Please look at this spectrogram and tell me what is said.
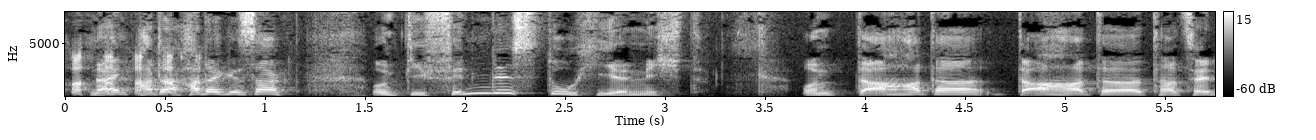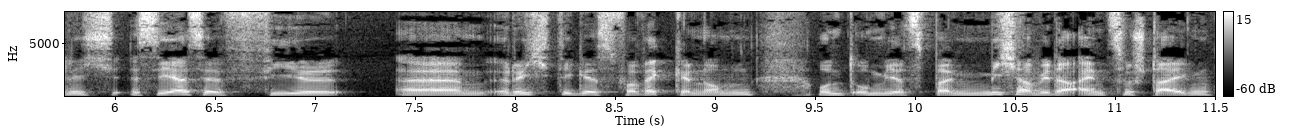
Nein, hat er, hat er gesagt. Und die findest du hier nicht. Und da hat er, da hat er tatsächlich sehr, sehr viel ähm, Richtiges vorweggenommen. Und um jetzt bei Micha wieder einzusteigen,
